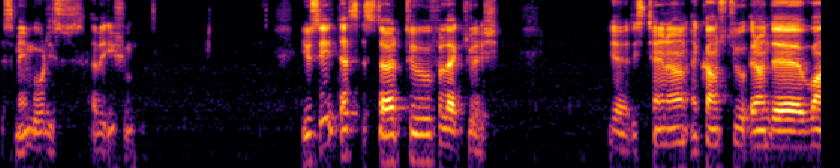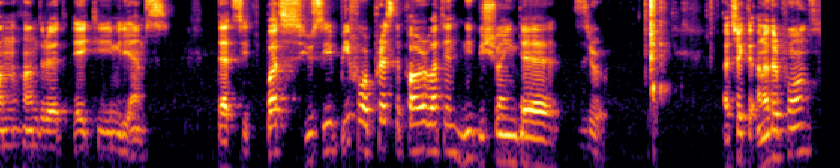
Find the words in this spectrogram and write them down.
This mainboard is have an issue. You see that's start to fluctuation. Yeah this turn on and comes to around the 180 milliamps. That's it. But you see before press the power button need be showing the zero. I checked another phones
